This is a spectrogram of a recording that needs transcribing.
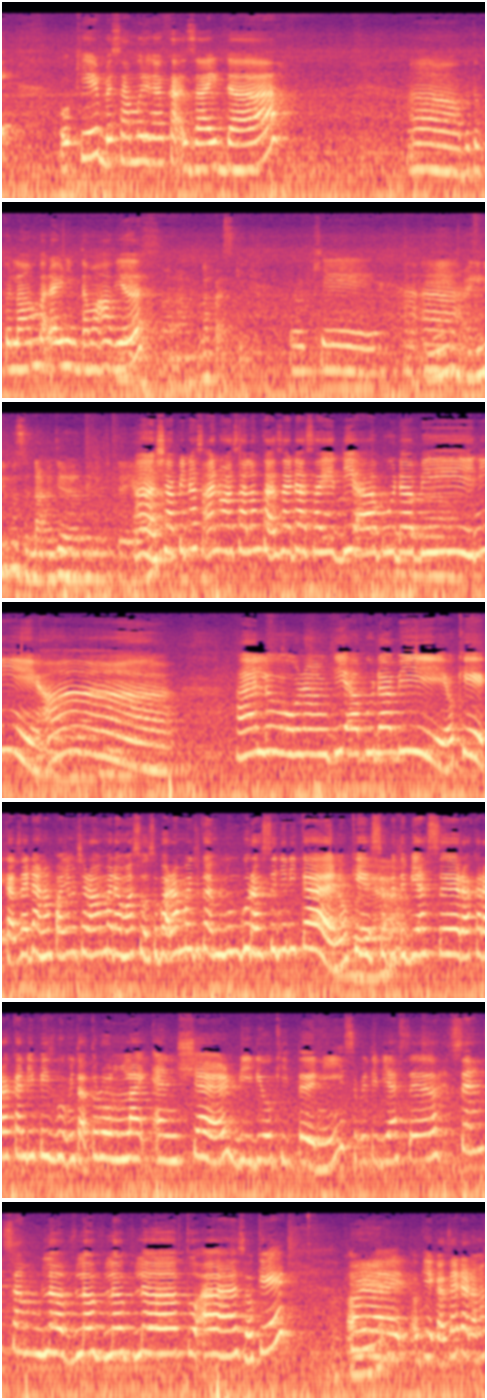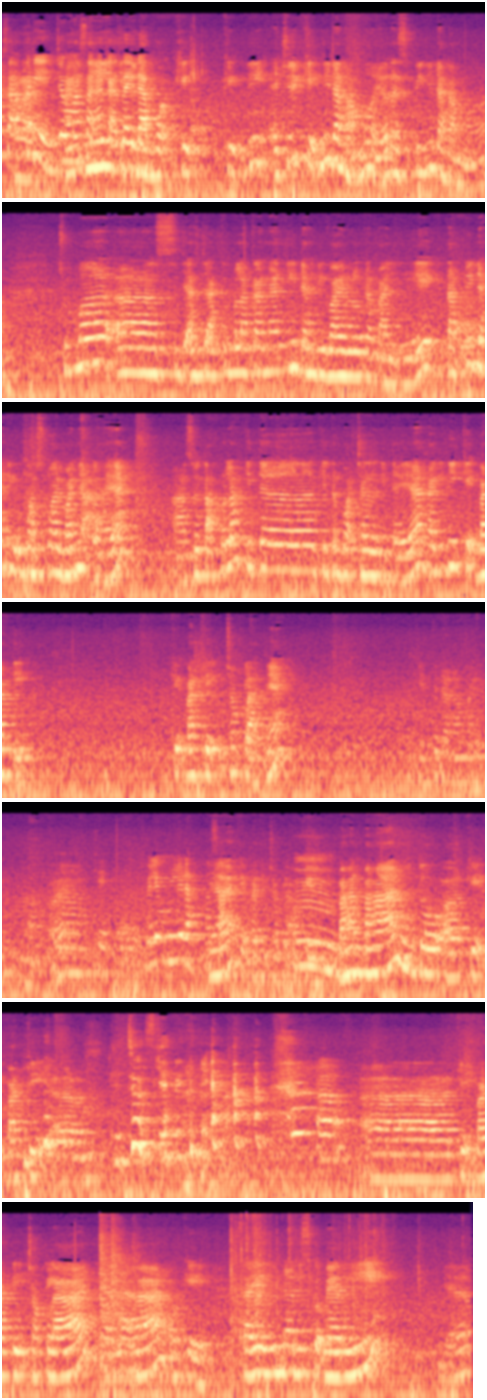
Okey bersama dengan Kak Zaida. Ha betul-betul lambat hari ni minta maaf ya. Ah, Lambat sikit. Okey. Ha Okay. ah. Hari ni pun senang je video kita ya. Ah, Syafinas Anwar, salam Kak Zaida. Saya di Abu Dhabi. Ni. Ah. Hello orang di Abu Dhabi. Okey, Kak Zaida nampaknya macam ramai dah masuk sebab ramai juga menunggu rasanya ni kan. Okey, Ya. seperti biasa rakan-rakan di Facebook minta tolong like and share video kita ni. Seperti biasa, send some love love love love to us, okey? Alright. Okey, Kak Zaida dah masak apa ni? Jom Hari masak ni dengan Kak kita Zaida. dah buat kek. Kek ni actually kek ni dah lama ya, resipi ni dah lama. Cuma uh, sejak-sejak kebelakangan ni dah diviralkan balik tapi dah diubah suai banyak lah ya. Uh, so tak apalah kita kita buat cara kita ya. Hari ni kek batik. Kek batik coklat ya. Kita dah ramai. Alright. Ah, Okey. Boleh mula dah Ya, masak. kek batik coklat. Okey. Hmm. Bahan-bahan untuk uh, kek batik uh, Kecoh sikit. uh, kek batik coklat adalah okey. Saya guna biskut Mary. Ya.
